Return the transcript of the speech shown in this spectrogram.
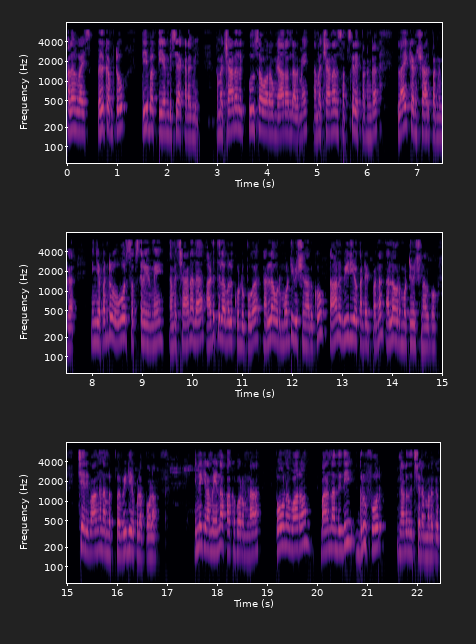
Hello guys welcome to Deepak TNPSC academy நம்ம சேனலுக்கு புதுசாக வரவங்க யாராக இருந்தாலுமே நம்ம சேனலை சப்ஸ்கிரைப் பண்ணுங்க லைக் அண்ட் ஷேர் பண்ணுங்க. நீங்க பண்ற ஒவ்வொரு சப்ஸ்கிரைபுமே நம்ம சேனலை அடுத்த லெவலுக்கு கொண்டு போக நல்ல ஒரு மோட்டிவேஷனா இருக்கும். நானும் வீடியோ கண்டெக்ட் பண்ண நல்ல ஒரு மோட்டிவேஷனா இருக்கும். சரி வாங்க நம்ம இப்போ வீடியோக்குள்ள போகலாம் இன்னைக்கு நம்ம என்ன பார்க்க போறோம்னா போன வாரம் பன்னெண்டாம் தேதி குரூப் ஃபோர் நடந்துச்சு நம்மளுக்கு.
